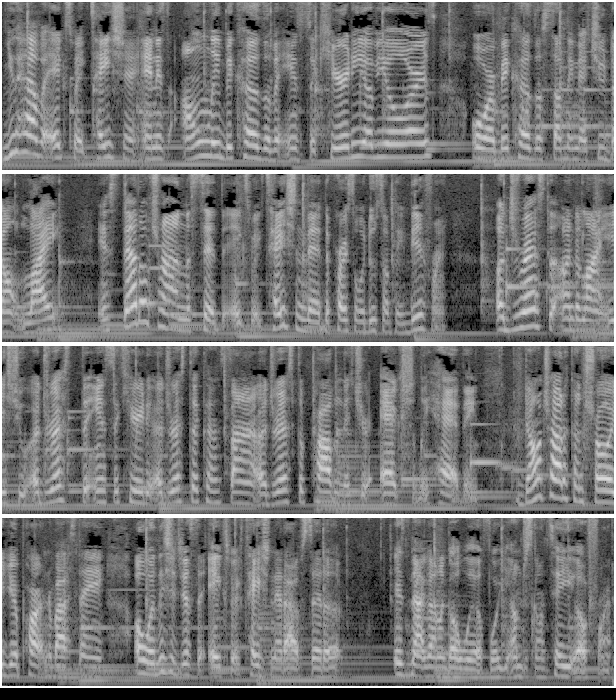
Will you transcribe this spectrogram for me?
you have an expectation and it's only because of an insecurity of yours or because of something that you don't like, instead of trying to set the expectation that the person will do something different, address the underlying issue, address the insecurity, address the concern, address the problem that you're actually having. Don't try to control your partner by saying, oh, well, this is just an expectation that I've set up. It's not going to go well for you. I'm just going to tell you up front.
